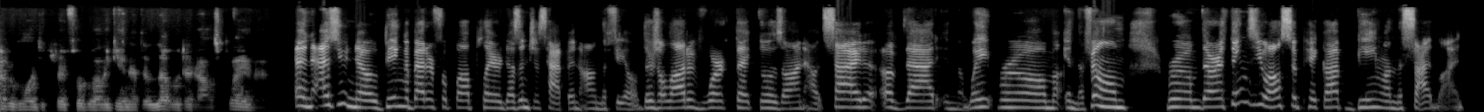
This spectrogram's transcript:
ever wanted to play football again at the level that I was playing at. And as you know, being a better football player doesn't just happen on the field. There's a lot of work that goes on outside of that in the weight room, in the film room. There are things you also pick up being on the sideline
